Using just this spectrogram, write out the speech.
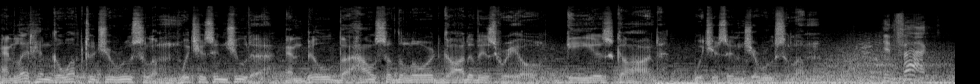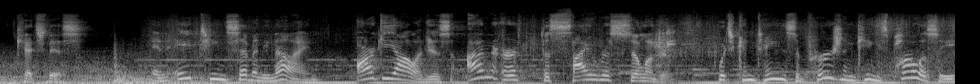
And let him go up to Jerusalem, which is in Judah, and build the house of the Lord God of Israel. He is God, which is in Jerusalem. In fact, catch this. In 1879, archaeologists unearthed the Cyrus cylinder, which contains the Persian king's policy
